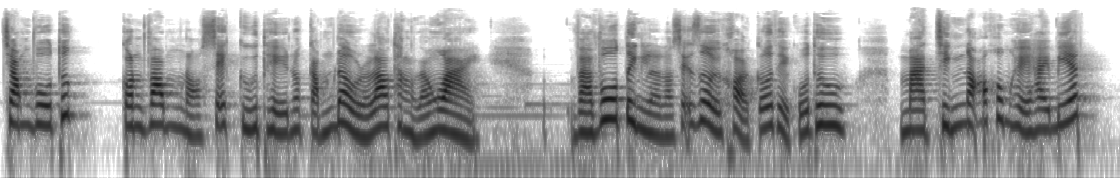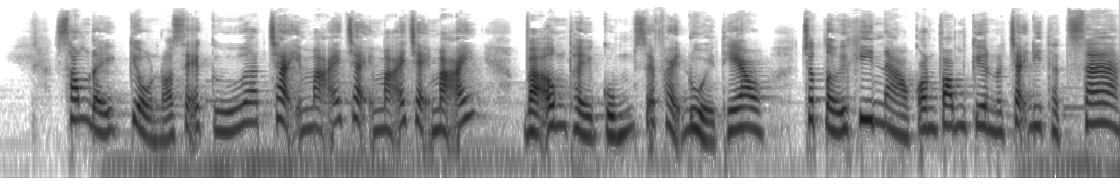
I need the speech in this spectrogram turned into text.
trong vô thức, con vong nó sẽ cứ thế, nó cắm đầu, nó lao thẳng ra ngoài. Và vô tình là nó sẽ rời khỏi cơ thể cô thư, mà chính nó không hề hay biết xong đấy, kiểu, nó sẽ cứ chạy mãi chạy mãi chạy mãi. Và ông thầy cúng sẽ phải đuổi theo, cho tới khi nào con vong kia nó chạy đi thật xa.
